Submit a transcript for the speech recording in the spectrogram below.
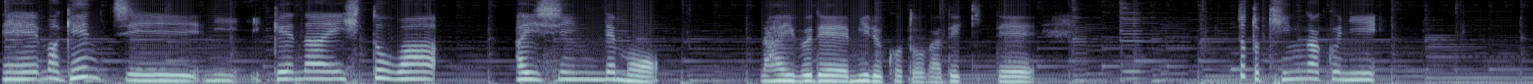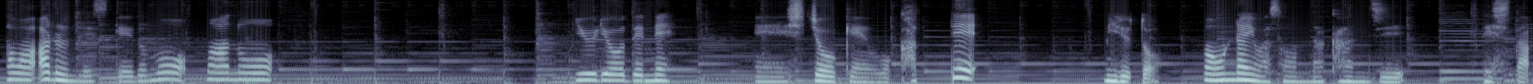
で、まあ、現地に行けない人は、配信でもライブで見ることができて、ちょっと金額に差はあるんですけれども、まあ、あの、有料でね、えー、視聴券を買って見ると。まあ、オンラインはそんな感じでした。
